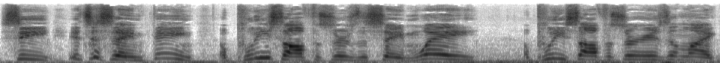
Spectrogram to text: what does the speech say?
See, it's the same thing. A police officer is the same way. A police officer isn't like,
